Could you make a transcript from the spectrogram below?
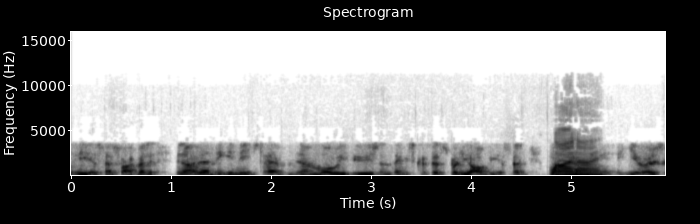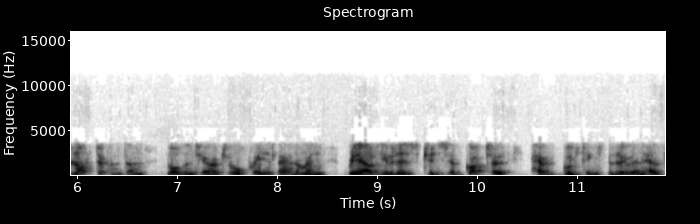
he is, that's right. But, you know, I don't think he needs to have you know, more reviews and things because it's really obvious that what's I know. happening here is not different than Northern Territory or Queensland. I mean, reality of it is kids have got to have good things to do and have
